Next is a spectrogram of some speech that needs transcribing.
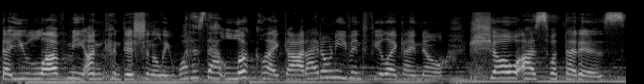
that you love me unconditionally. What does that look like, God? I don't even feel like I know. Show us what that is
